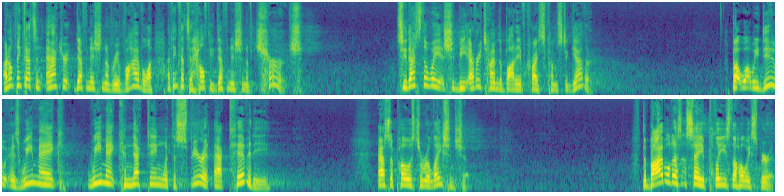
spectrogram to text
I don't think that's an accurate definition of revival. I think that's a healthy definition of church. See, that's the way it should be every time the body of Christ comes together. But what we do is we make, we make connecting with the Spirit activity as opposed to relationship. The Bible doesn't say, please the Holy Spirit.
